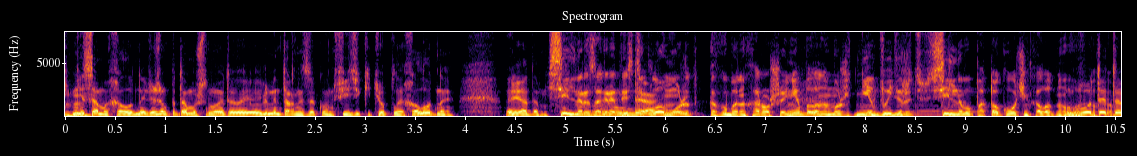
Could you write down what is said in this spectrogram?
угу. не самый холодный режим, потому что ну, это элементарный закон физики, теплое, холодное рядом. Сильно разогретое да. стекло может, какое бы оно хорошее не было, оно может не выдержать сильного потока очень холодного воздуха. Вот это,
